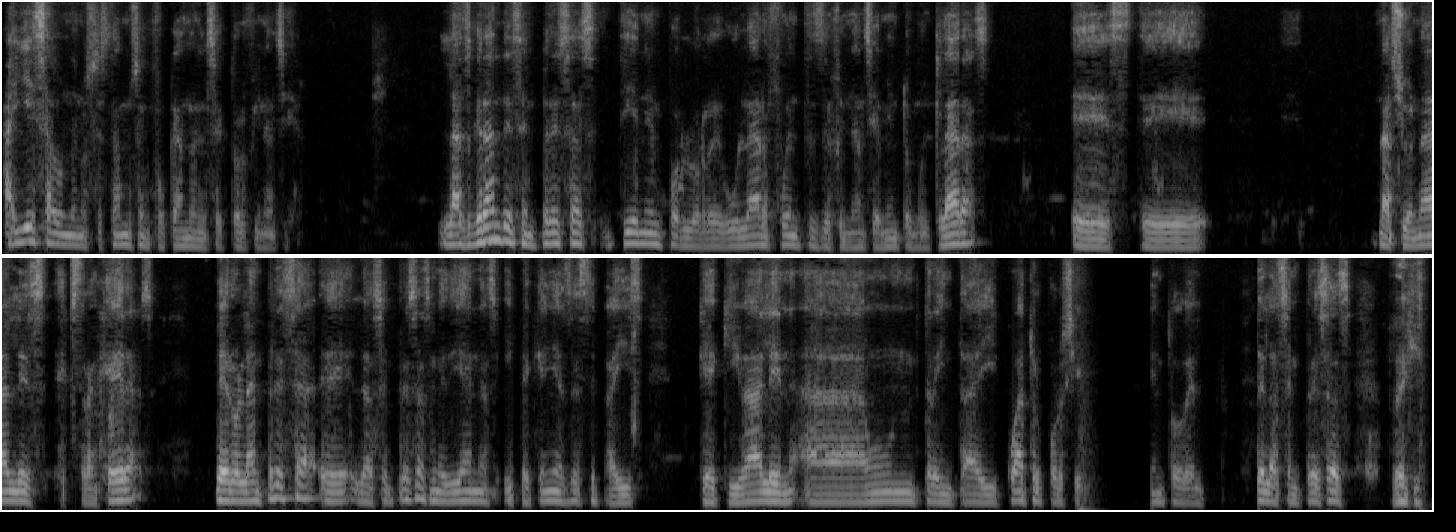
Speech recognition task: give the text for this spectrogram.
ahí es a donde nos estamos enfocando en el sector financiero. Las grandes empresas tienen por lo regular fuentes de financiamiento muy claras, este, nacionales, extranjeras, pero la empresa, eh, las empresas medianas y pequeñas de este país que equivalen a un 34% del, de las empresas registradas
